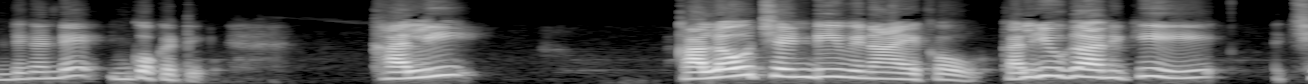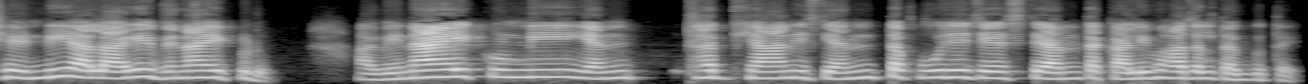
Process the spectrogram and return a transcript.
ఎందుకంటే ఇంకొకటి. కలి కలౌ చండీ వినాయకౌ. కలియుగానికి చండీ అలాగే వినాయకుడు. ఆ వినాయకుడిని ఎంత ధ్యానిస్తే ఎంత పూజ చేస్తే అంత కలిబాధలు తగ్గుతాయి.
